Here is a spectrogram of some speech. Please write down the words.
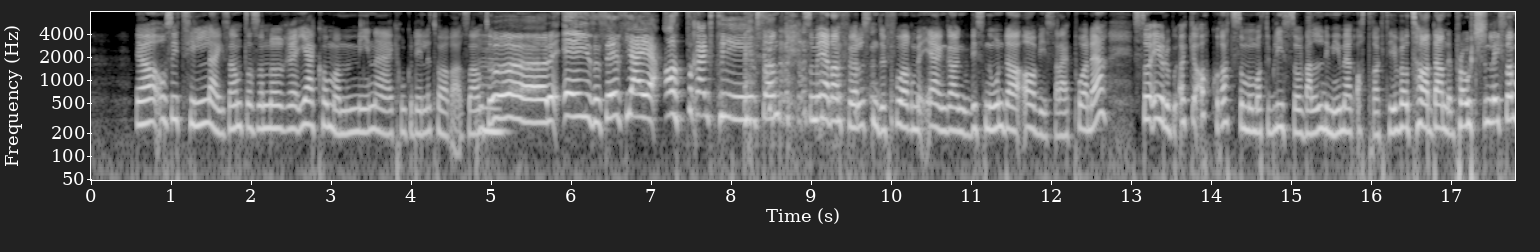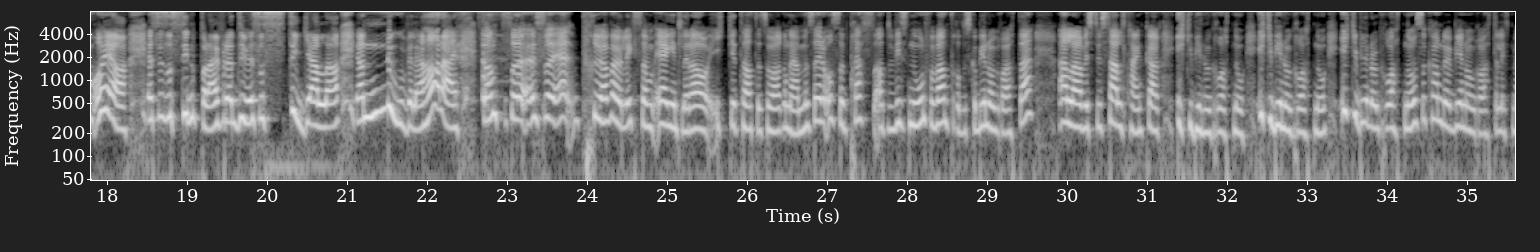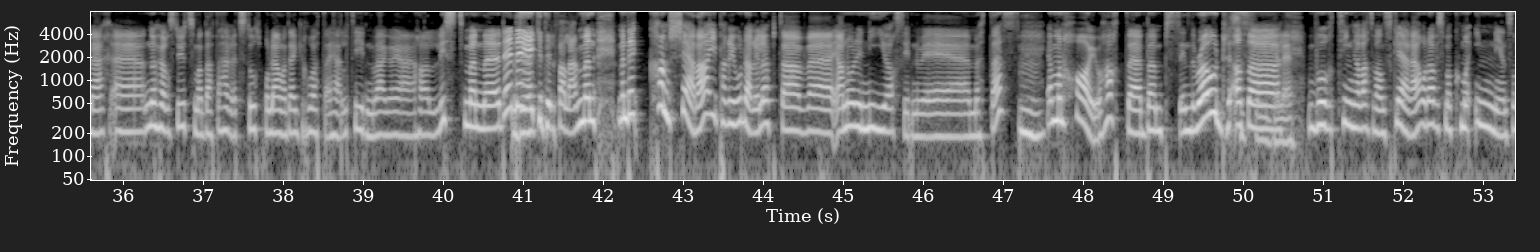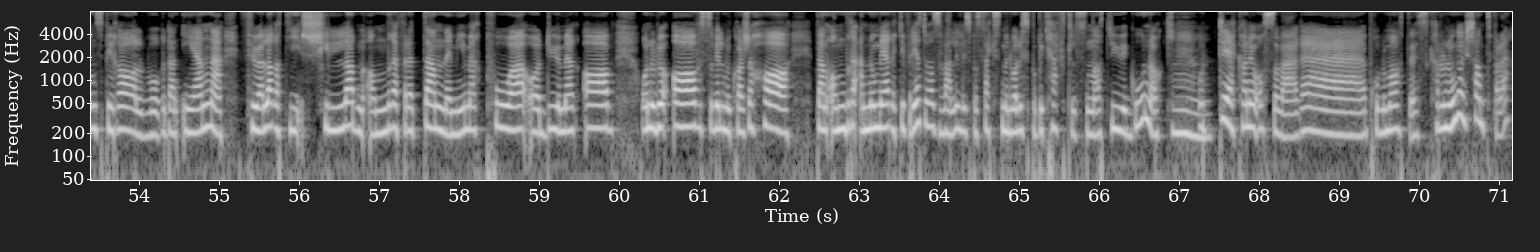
Ja, også i tillegg, sant. Altså når jeg kommer med mine krokodilletårer, sant. Mm. Åh, det er ingen som syns jeg er attraktiv, sant. Som er den følelsen du får med en gang hvis noen da avviser deg på det. Så er det ikke akkurat som om at du blir så veldig mye mer attraktiv ved å ta den approachen, liksom. Å ja, jeg syns så synd på deg fordi du er så stygg, eller Ja, nå vil jeg ha deg! Sant. Så, så jeg prøver jo liksom egentlig da å ikke ta til tårene. Men så er det også et press at hvis noen forventer at du skal begynne å gråte, eller hvis du selv tenker 'ikke begynn å gråte nå', 'ikke begynn å gråte nå', ikke begynn å gråte nå, så kan du begynne å gråte litt mer. Eh, nå høres det ut som at dette her er et stort problem, at jeg gråter hele tiden hver gang jeg har lyst, men eh, det, det er ikke tilfellet. Men, men det kan skje da, i perioder i løpet av eh, Ja, nå er det ni år siden vi møttes. Ja, man har jo hatt eh, bumps in the road. Altså hvor ting har vært vanskeligere. Og da hvis man kommer inn i en sånn spiral hvor den ene føler at de skylder den andre fordi den er mye mer på, og du er mer av, og når du er av, så vil du kanskje ha den andre enda mer, ikke fordi at du har så veldig lyst på sex, men du har lyst på bekreftelsen at du er god nok. Og det kan jo også være problematisk. Har du noen gang kjent på det?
